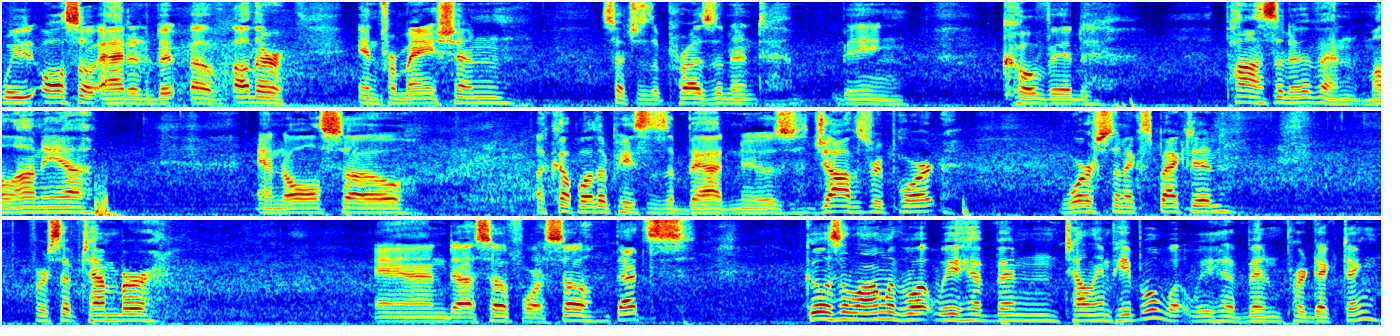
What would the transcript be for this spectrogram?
we also added a bit of other information, such as the president being COVID positive and Melania, and also a couple other pieces of bad news. Jobs report worse than expected for September, and uh, so forth. So that's goes along with what we have been telling people, what we have been predicting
